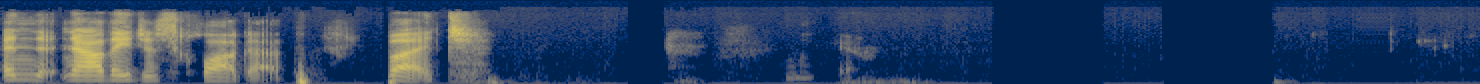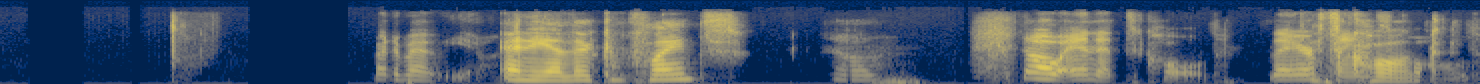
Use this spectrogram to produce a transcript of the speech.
and now they just clog up. But what about you? Any other complaints? No. Oh, and it's cold. The It's cold. cold.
